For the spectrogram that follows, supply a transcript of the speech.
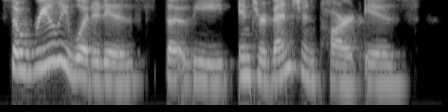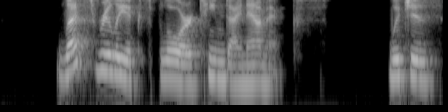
So, really, what it is, the the intervention part is let's really explore team dynamics, which is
